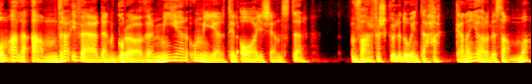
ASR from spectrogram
Om alla andra i världen går över mer och mer till AI-tjänster, varför skulle då inte hackarna göra detsamma?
